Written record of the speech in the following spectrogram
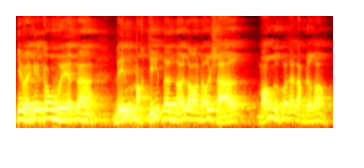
Như vậy cái công việc là điểm mặt chỉ tên nỗi lo nỗi sợ mỗi người có thể làm được không?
